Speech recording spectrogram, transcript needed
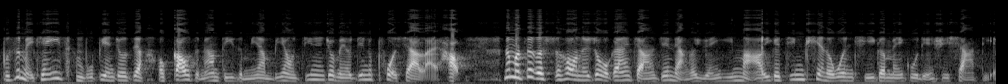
不是每天一成不变，就这样，哦，高怎么样，低怎么样，不用，今天就没有，今天破下来，好。那么这个时候呢，就我刚才讲的，今天两个原因嘛啊，一个晶片的问题，一个美股连续下跌。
